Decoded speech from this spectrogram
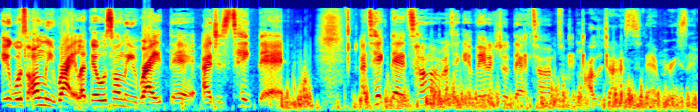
it was only right, like it was only right that I just take that, I take that time, I take advantage of that time to apologize to that person.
